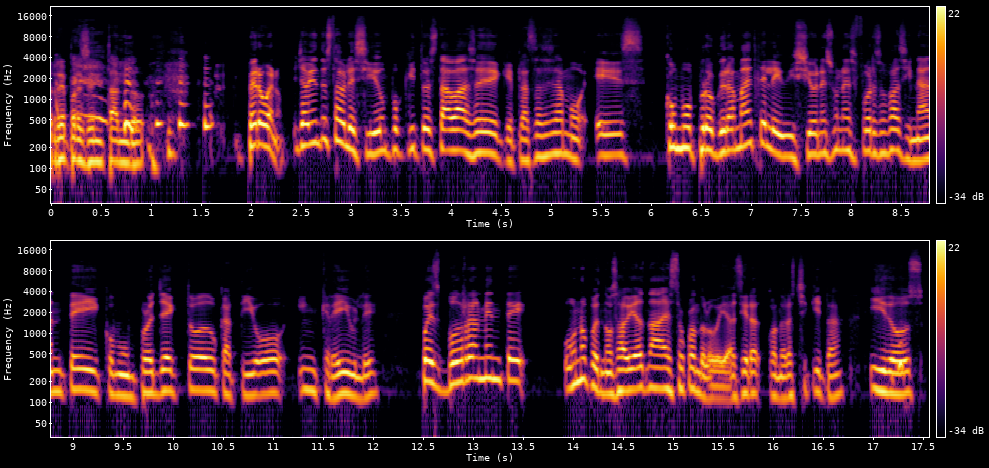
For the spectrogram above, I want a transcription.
Representando. Pero bueno, ya habiendo establecido un poquito esta base de que Plaza Sésamo es como programa de televisión es un esfuerzo fascinante y como un proyecto educativo increíble, pues vos realmente uno, pues no sabías nada de esto cuando lo veías cuando eras chiquita. Y dos,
